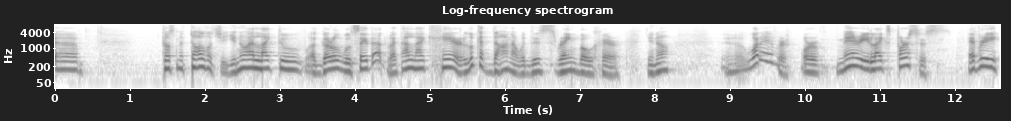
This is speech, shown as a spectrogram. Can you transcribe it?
uh, cosmetology. You know, I like to, a girl will say that, right? I like hair. Look at Donna with this rainbow hair, you know? Uh, whatever. Or Mary likes purses. Every,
